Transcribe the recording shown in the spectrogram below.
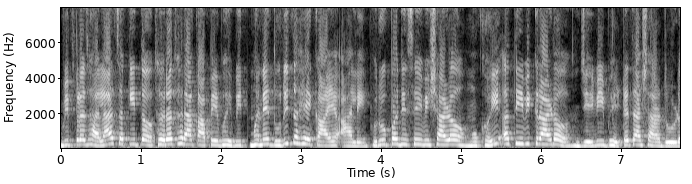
विप्र झाला चकित. थरथरा कापे भयभीत. म्हणे दुरित हे काय आले? रूप दिसे विशाळ मुखही अति विक्राड जेवी भेटता शार्दूड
